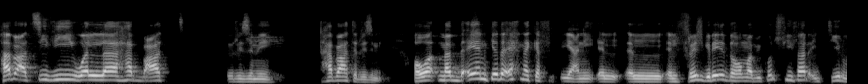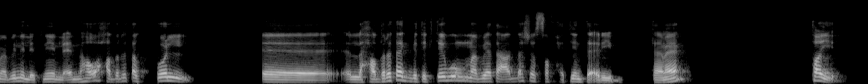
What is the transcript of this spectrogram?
هبعت CV ولا هبعت resume هبعت ال resume هو مبدئيا كده إحنا كف يعني ال ال ال fresh grad هو ما بيكونش فيه فرق كتير ما بين الاثنين لأن هو حضرتك كل آه اللي حضرتك بتكتبه ما بيتعداش الصفحتين تقريبا تمام؟ طيب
